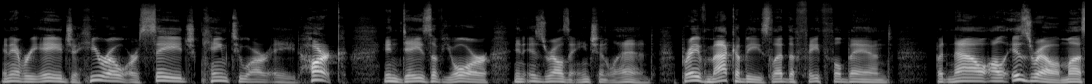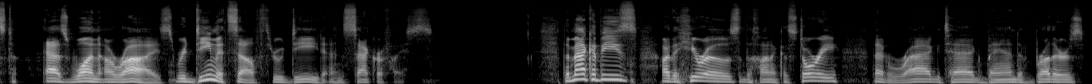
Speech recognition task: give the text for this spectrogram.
In every age, a hero or sage came to our aid. Hark! In days of yore, in Israel's ancient land, brave Maccabees led the faithful band. But now all Israel must, as one, arise, redeem itself through deed and sacrifice. The Maccabees are the heroes of the Hanukkah story, that ragtag band of brothers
